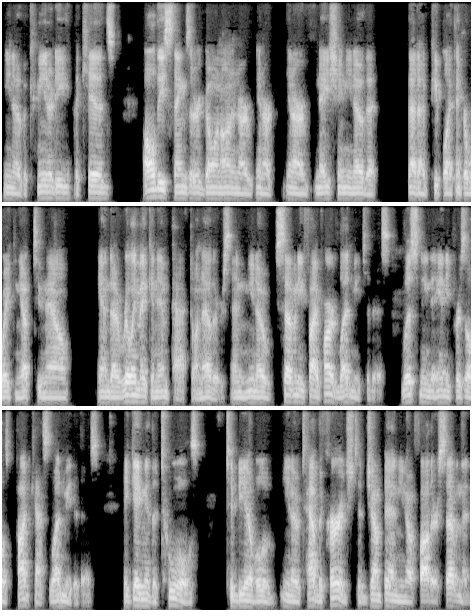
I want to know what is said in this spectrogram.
you know, the community, the kids, all these things that are going on in our, in our, in our nation, you know, that, that uh, people I think are waking up to now and uh, really make an impact on others. And, you know, 75 Hard led me to this. Listening to Andy Frisella's podcast led me to this. It gave me the tools to be able to, you know, to have the courage to jump in, you know, father seven that,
